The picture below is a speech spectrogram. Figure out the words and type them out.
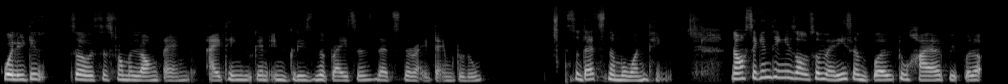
quality services from a long time i think you can increase the prices. That's the right time to do. So that's number one thing. Now second thing is also very simple to hire people or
